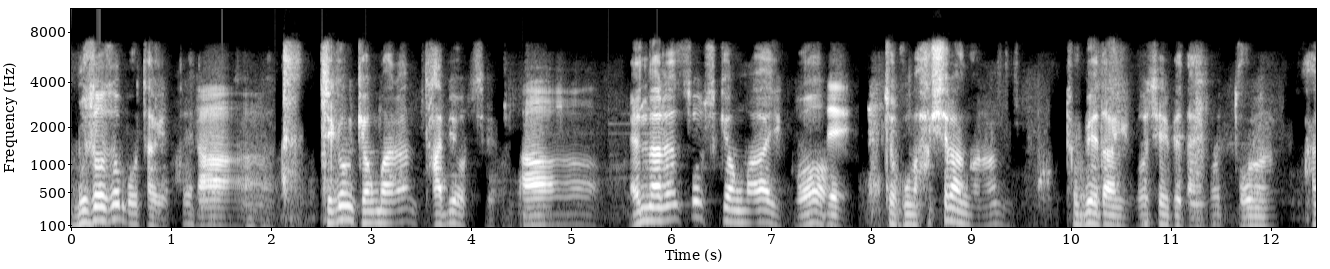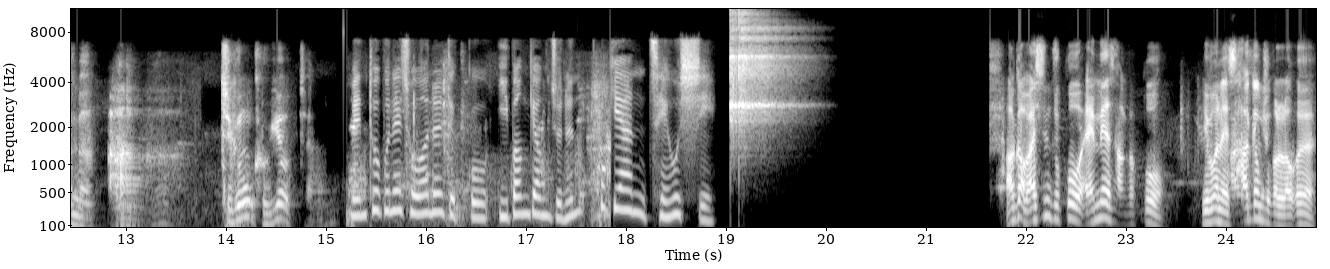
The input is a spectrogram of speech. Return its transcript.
무서워서 못하겠대 아. 지금 경마는 답이 없어요 아. 옛날엔 소스 경마가 있고 네. 조금 확실한 거는 두 배당이고 세 배당이고 돈을 하면 아. 지금은 그게 없잖아 멘토분의 조언을 듣고 이번 경주는 포기한 재호 씨. 아까 말씀 듣고 애매해서 안 갔고 이번에 4경주 가려고 예.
